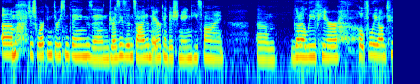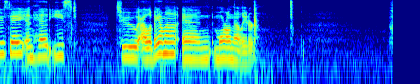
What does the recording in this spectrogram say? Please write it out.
Um, just working through some things, and Dressy's inside in the air conditioning. He's fine. Um, gonna leave here hopefully on Tuesday and head east to Alabama, and more on that later.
